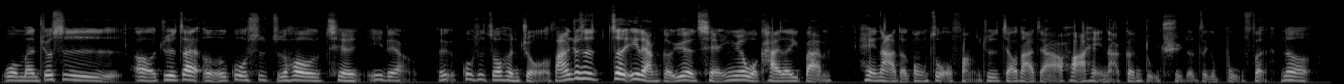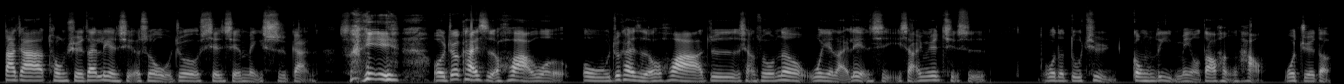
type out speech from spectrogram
我们就是呃，就是在鹅过世之后前一两。诶，过世之后很久了，反正就是这一两个月前，因为我开了一班黑娜的工作坊，就是教大家画黑娜跟读取的这个部分。那大家同学在练习的时候，我就闲闲没事干，所以我就开始画我，我我就开始画，就是想说，那我也来练习一下，因为其实我的读取功力没有到很好，我觉得，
